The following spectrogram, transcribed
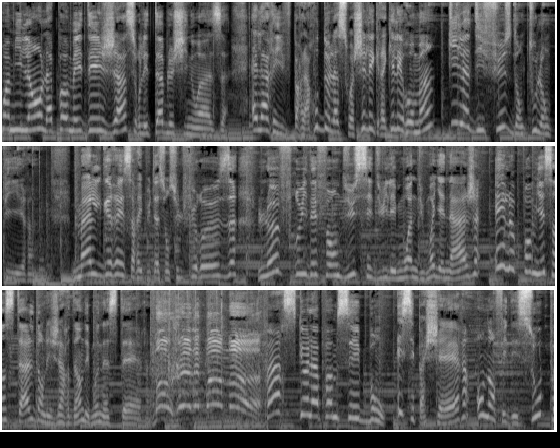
3000 ans, la pomme est déjà sur les tables chinoises. Elle arrive par la route de la soie chez les Grecs et les Romains qui la diffusent dans tout l'Empire. Malgré sa réputation sulfureuse, le fruit défendu séduit les moines du Moyen Âge et le pommier s'installe dans les jardins des monastères. Parce que la pomme c'est bon et c'est pas cher, on en fait des soupes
